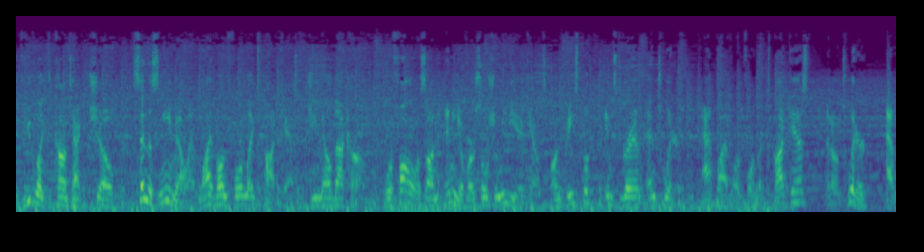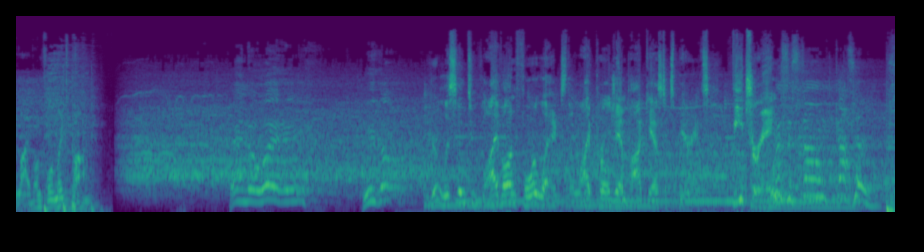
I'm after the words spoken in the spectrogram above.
If you'd like to contact the show, send us an email at liveonfourlegspodcast at gmail.com or follow us on any of our social media accounts on Facebook, Instagram, and Twitter at Live on Four Legs Podcast and on Twitter at Live on Four Legs Pod. And away we go. You're listening to Live on Four Legs, the live Pearl Jam podcast experience, featuring Mr. Stone Gossard.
